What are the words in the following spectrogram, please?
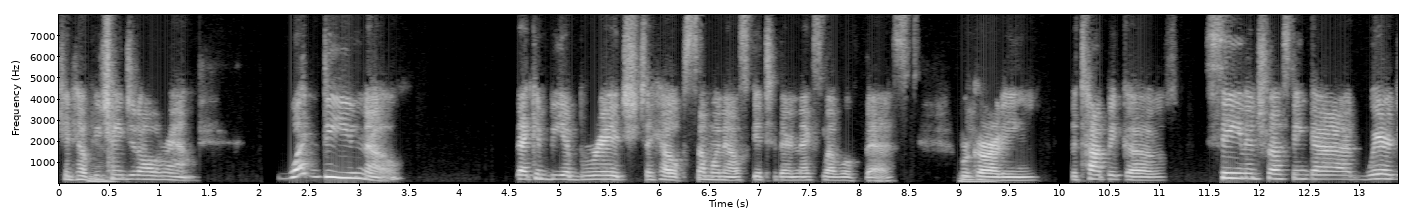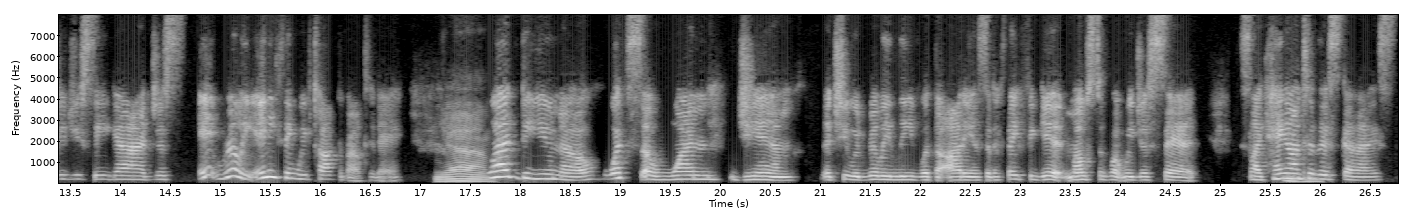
can help you change it all around. What do you know that can be a bridge to help someone else get to their next level of best regarding the topic of seeing and trusting God? Where did you see God? Just it really anything we've talked about today. Yeah. What do you know? What's a one gem that you would really leave with the audience that if they forget most of what we just said, it's like hang on to Mm-hmm. this, guys.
